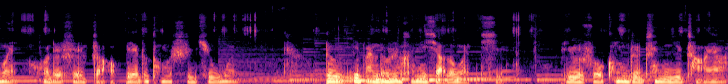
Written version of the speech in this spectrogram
问，或者是找别的同事去问，都一般都是很小的问题，比如说控制层异常呀、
